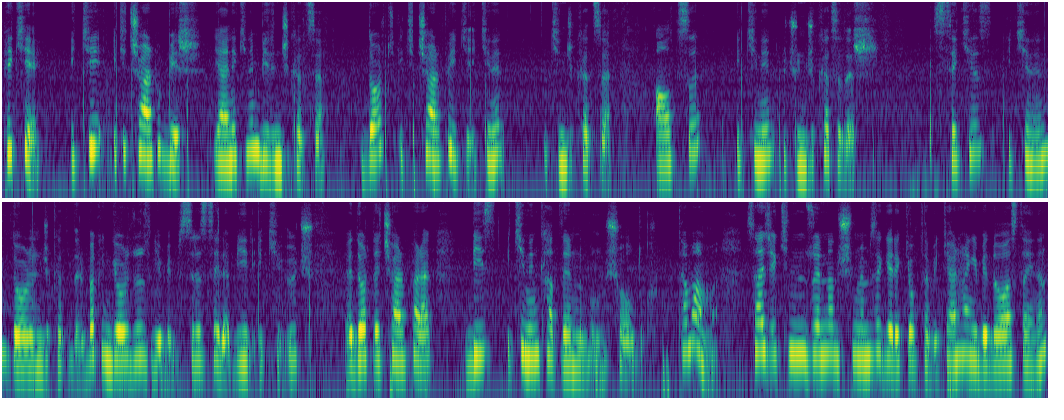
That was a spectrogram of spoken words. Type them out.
Peki 2, 2 çarpı 1 yani 2'nin birinci katı. 4, 2 çarpı 2, 2'nin ikinci katı. 6, 2'nin üçüncü katıdır. 8, 2'nin dördüncü katıdır. Bakın gördüğünüz gibi sırasıyla 1, 2, 3 ve 4 ile çarparak biz 2'nin katlarını bulmuş olduk. Tamam mı? Sadece 2'nin üzerinden düşünmemize gerek yok tabii ki. Herhangi bir doğal sayının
